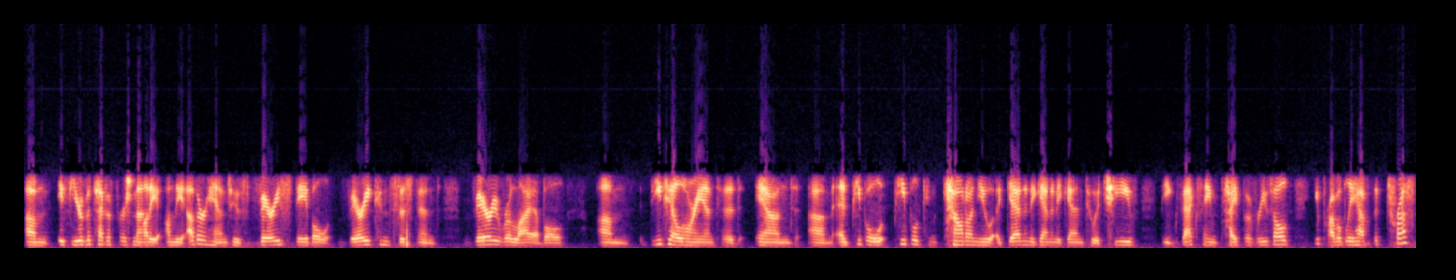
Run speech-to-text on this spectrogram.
Um, if you're the type of personality, on the other hand, who's very stable, very consistent, very reliable, um, detail oriented, and um, and people people can count on you again and again and again to achieve the exact same type of result. You probably have the trust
